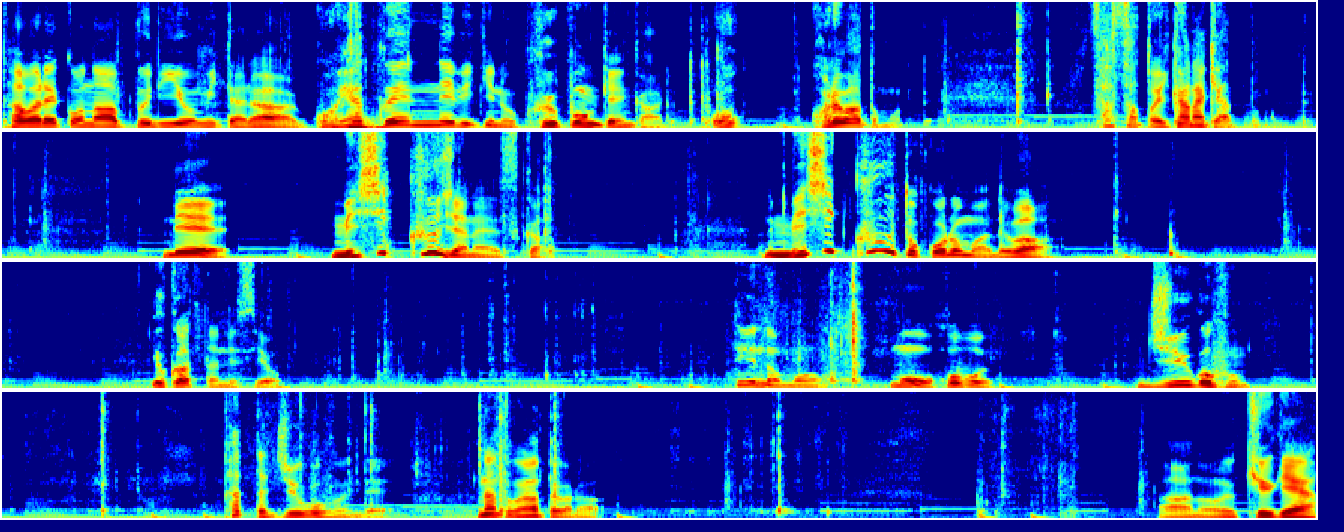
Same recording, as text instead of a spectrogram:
タワレコのアプリを見たら500円値引きのクーポン券があるおこれはと思って。さっさと行かなきゃと思って。で飯食うじゃないですか。で飯食うところまでは良かったんですよ。っていうのももうほぼ15分。たった15分でなんとかなったから。あの休憩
